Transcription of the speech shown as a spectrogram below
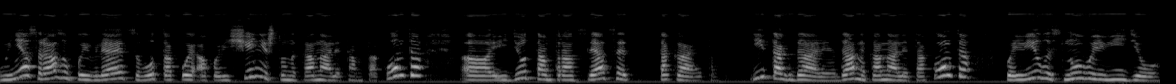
у меня сразу появляется вот такое оповещение, что на канале там таком-то э, идет там трансляция такая-то и так далее. Да, на канале таком-то появилось новое видео.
